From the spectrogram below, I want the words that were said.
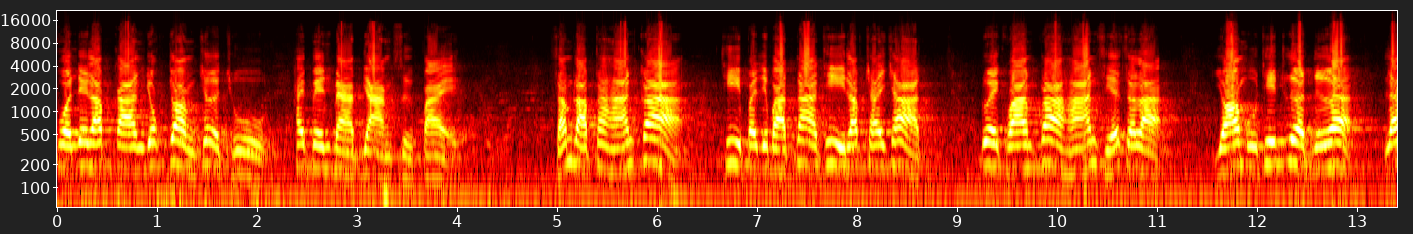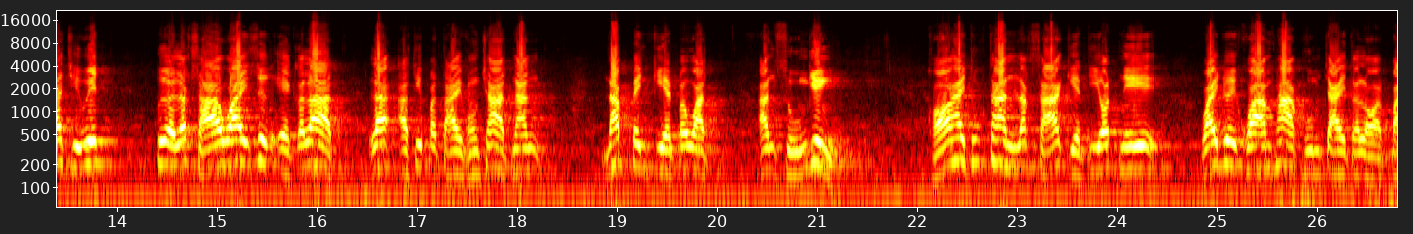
ควรได้รับการยกย่องเชิดชู ให้เป็นแบบอย่างสืบไปสำหรับทหารกล้าที่ปฏิบัติหน้าที่รับใช้ชาติ ด้วยความกล้าหาญเสียสละ ยอมอุทิศเลือดเนื้อและชีวิตเพื่อรักษาไว้ซึ่งเอกราช และอธิปไตยของชาตินั้น นับเป็นเกียรติประวัติอันสูงยิ่ง ขอให้ทุกท่านรักษาเกียรติยศนี้ไว้ด้วยความภาคภูมิใจตลอดไป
